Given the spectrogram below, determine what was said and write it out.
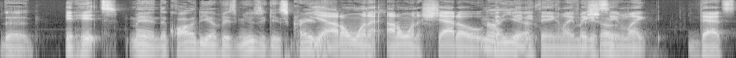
the It hits. man, the quality of his music is crazy. Yeah, I don't want to. I don't want to shadow No, yeah, anything like make it seem like that's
